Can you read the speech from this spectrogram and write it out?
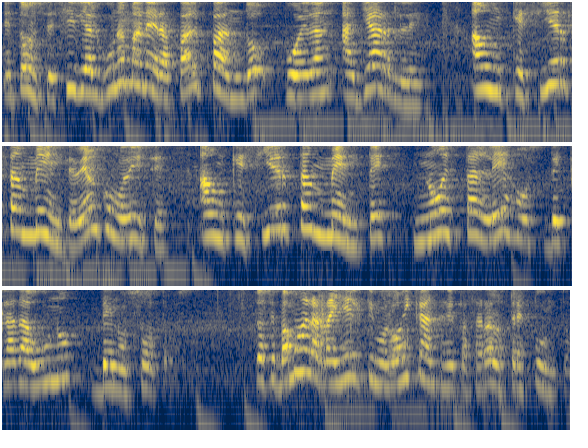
Entonces, si de alguna manera palpando puedan hallarle, aunque ciertamente, vean como dice, aunque ciertamente no está lejos de cada uno de nosotros. Entonces, vamos a la raíz etimológica antes de pasar a los tres puntos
